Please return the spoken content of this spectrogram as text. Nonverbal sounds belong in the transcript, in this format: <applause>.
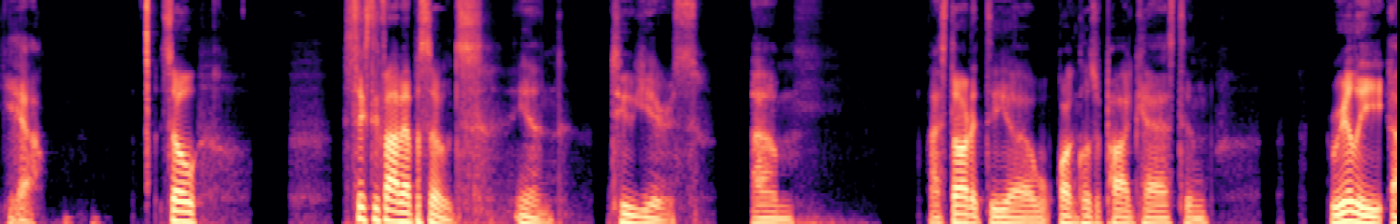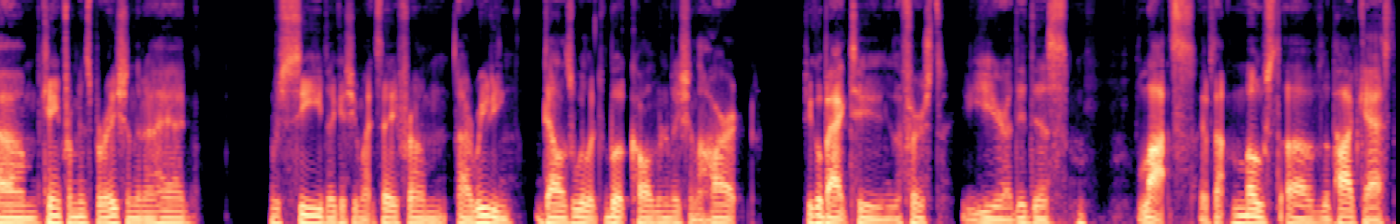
Yeah. So, 65 episodes in two years. Um, I started the uh, Walking Closer podcast and really um, came from inspiration that I had received, I guess you might say, from uh, reading Dallas Willard's book called Renovation of the Heart. If you go back to the first year, I did this lots, if not most, of the podcast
